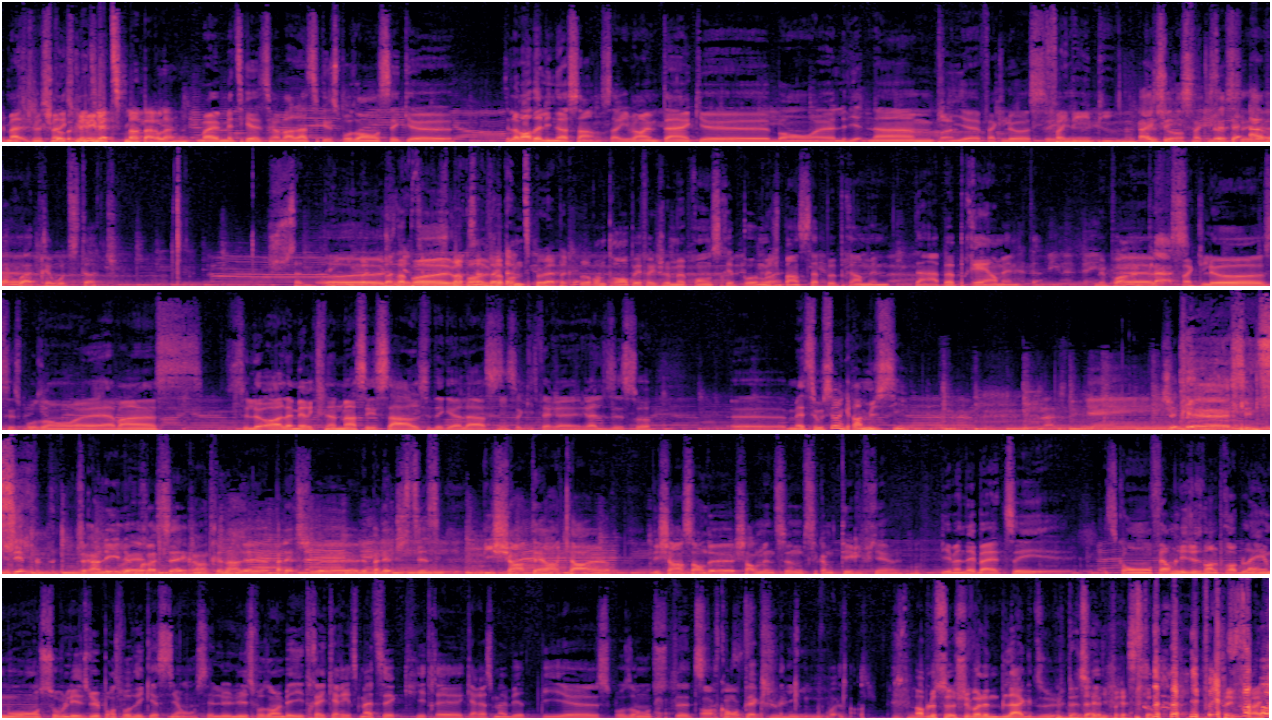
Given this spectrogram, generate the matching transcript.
je, me suis mal exprimé, médiatiquement parlant. ouais, médiatiquement parlant, c'est que supposons, c'est que, c'est la mort de l'innocence. Ça arrive en même temps que, bon, euh, le Vietnam, puis, euh, fait que là, c'est... Fin des hippies. là. Hey, C'était c'est, avant euh, ou après Woodstock? Ça, Euh, bonne je vais question. pas- je vais pas- un me- petit peu après. Je vais pas me tromper, fait que je me prononcerai pas, mais Ouais. je pense que c'est à peu près en même temps. À peu près en même temps. Mais pas en Euh, même place. Fait que là, c'est supposons, euh, avant, c'est là, ah, l'Amérique finalement, c'est sale, c'est dégueulasse, c'est ça qui fait ré- réaliser ça. Euh, mais c'est aussi un grand musicien. Je sais que euh, ses disciples, durant les, Ouais. le procès, rentraient dans le palais de, euh, le palais de justice, puis chantaient en chœur des chansons de Charles Manson. C'est comme terrifiant. Puis maintenant, ben, tu sais, est-ce qu'on ferme les yeux devant le problème ou on s'ouvre les yeux pour on se pose des questions? C'est lui, lui, supposons, ben, il est très charismatique, il est très charismabite, puis euh, supposons, tu te... tu- Hors contexte, Julie. Ouais, non. En plus, je suis volé une blague du... De Danny Presto. C'est fait.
